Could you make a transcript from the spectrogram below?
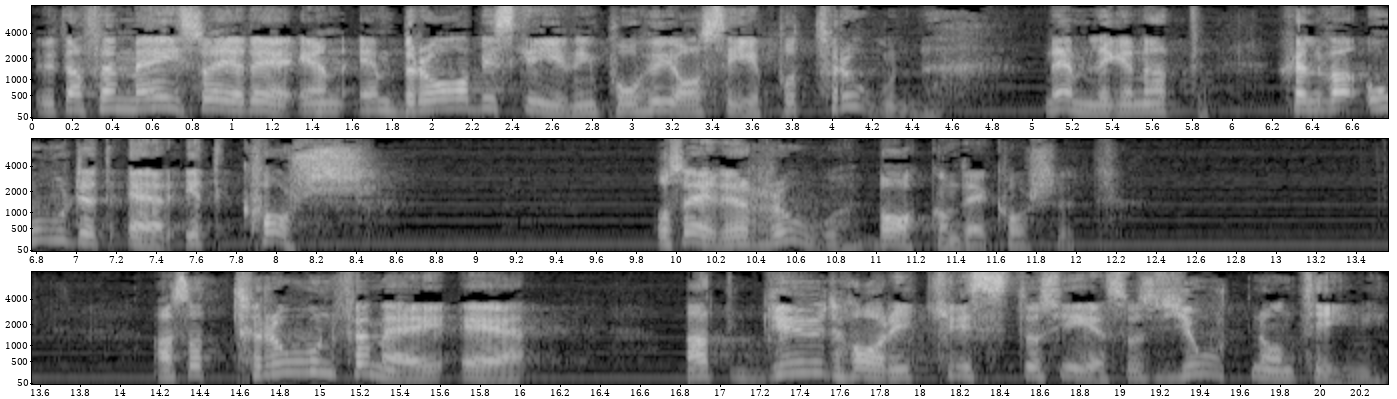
Utan för mig så är det en, en bra beskrivning på hur jag ser på tron. Nämligen att själva ordet är ett kors. Och så är det ro bakom det korset. Alltså tron för mig är att Gud har i Kristus Jesus gjort någonting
